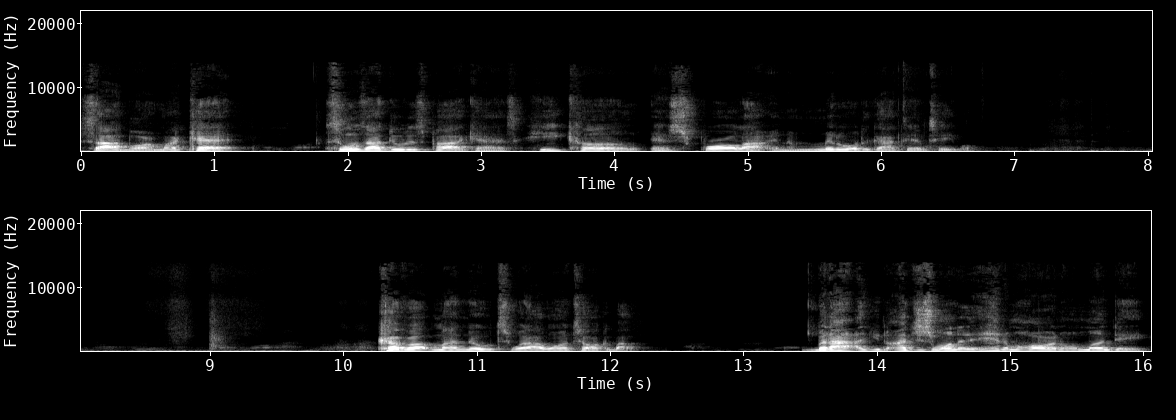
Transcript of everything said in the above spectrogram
Sidebar, my cat soon as I do this podcast, he come and sprawl out in the middle of the goddamn table. Cover up my notes, what I want to talk about. But I, you know, I just wanted to hit him hard on Monday,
